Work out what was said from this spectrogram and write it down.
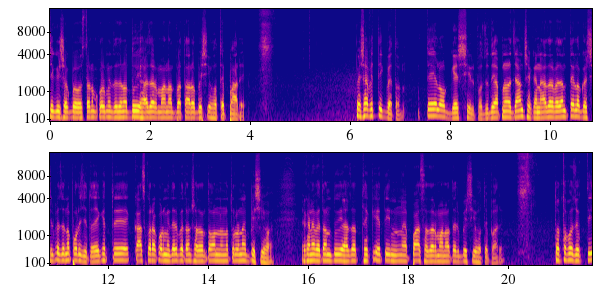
চিকিৎসক ব্যবস্থাপনা কর্মীদের জন্য দুই হাজার মানাত বা তারও বেশি হতে পারে। পেশাভিত্তিক বেতন, তেল ও গ্যাস শিল্প। যদি আপনারা যান সেখানে আজারবাইজান তেল ও গ্যাস শিল্পের জন্য পরিচিত। এক্ষেত্রে কাজ করা কর্মীদের বেতন সাধারণত অন্যান্য তুলনায় বেশি হয়। এখানে বেতন দুই হাজার থেকে তিন, পাঁচ হাজার মানতের বেশি হতে পারে। তথ্য প্রযুক্তি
